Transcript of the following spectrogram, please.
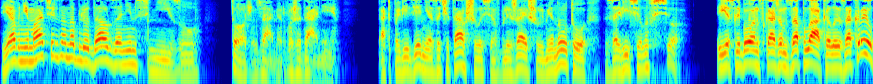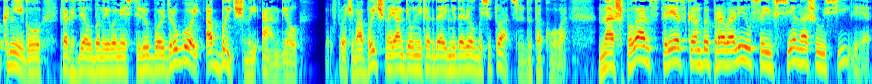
я внимательно наблюдал за ним снизу, тоже замер в ожидании. От поведения зачитавшегося в ближайшую минуту зависело все. И если бы он, скажем, заплакал и закрыл книгу, как сделал бы на его месте любой другой обычный ангел — Впрочем, обычный ангел никогда и не довел бы ситуацию до такого. Наш план с треском бы провалился, и все наши усилия,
